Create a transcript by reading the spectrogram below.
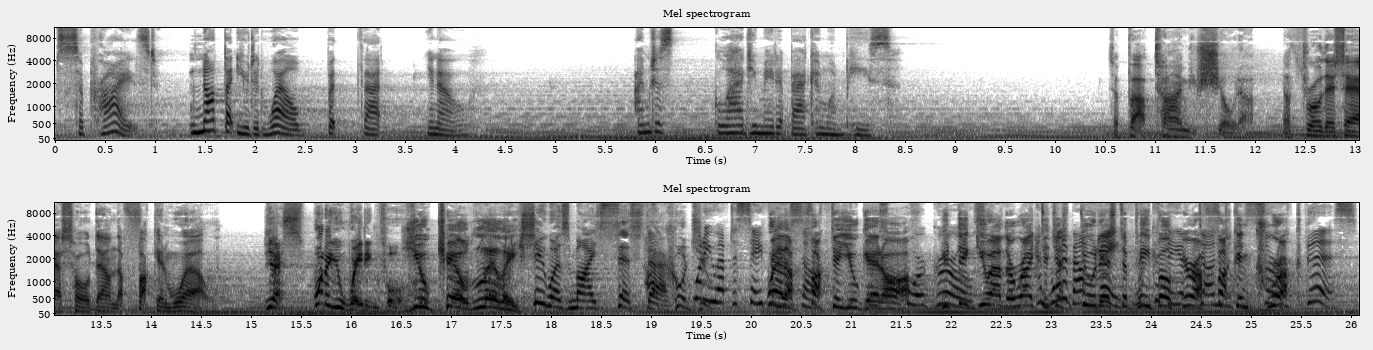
surprised. Not that you did well, but that, you know. I'm just glad you made it back in one piece. It's about time you showed up. Now throw this asshole down the fucking well. Yes, what are you waiting for? You killed Lily! She was my sister. How could you? What do you? you have to say for Where the fuck do you get Those off? poor You think you have the right And to just do this to people? You're a fucking crook! This.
